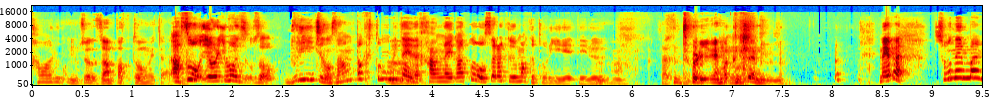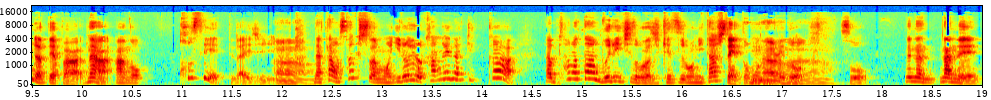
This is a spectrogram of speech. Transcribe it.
変わるの。うんちょっと残白刀みたいな。あ、そう、よりもそうそう、ブリーチの残白刀みたいな考え方をおそらくうまく取り入れているうん。取り入れまくってんの。まあ、やっぱ少年漫画ってやっぱな、あの、個性って大事。うんだ多分作者さんもいろいろ考えた結果、たまたまブリーチと同じ結論に達したんやと思うんだけど、どそう。でななんで、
